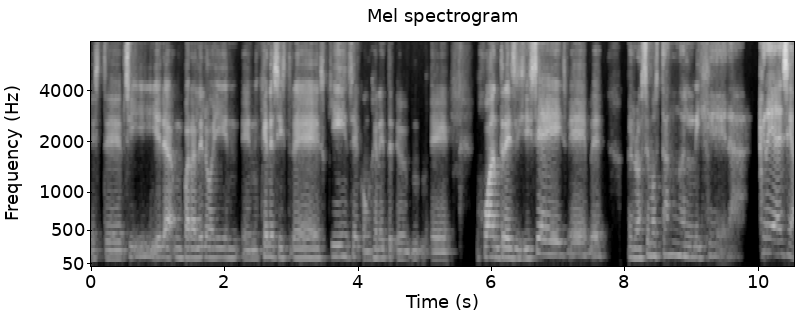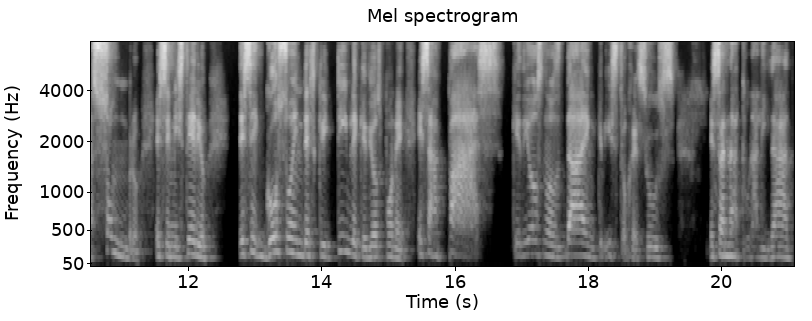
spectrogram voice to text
este, sí, era un paralelo ahí en, Génesis 3, 15, con eh, eh, Juan 3, 16, pero lo hacemos tan ligera. Crea ese asombro, ese misterio, ese gozo indescriptible que Dios pone, esa paz que Dios nos da en Cristo Jesús, esa naturalidad,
